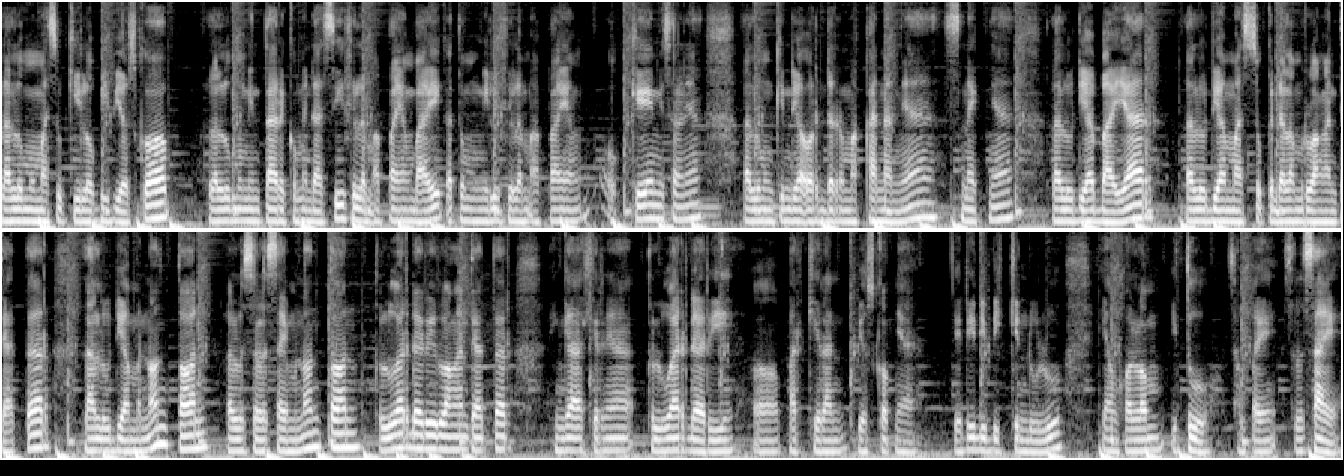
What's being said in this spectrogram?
lalu memasuki lobi bioskop, lalu meminta rekomendasi film apa yang baik atau memilih film apa yang oke okay, misalnya. Lalu mungkin dia order makanannya snacknya lalu dia bayar lalu dia masuk ke dalam ruangan teater lalu dia menonton lalu selesai menonton keluar dari ruangan teater hingga akhirnya keluar dari uh, parkiran bioskopnya. Jadi dibikin dulu yang kolom itu sampai selesai.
